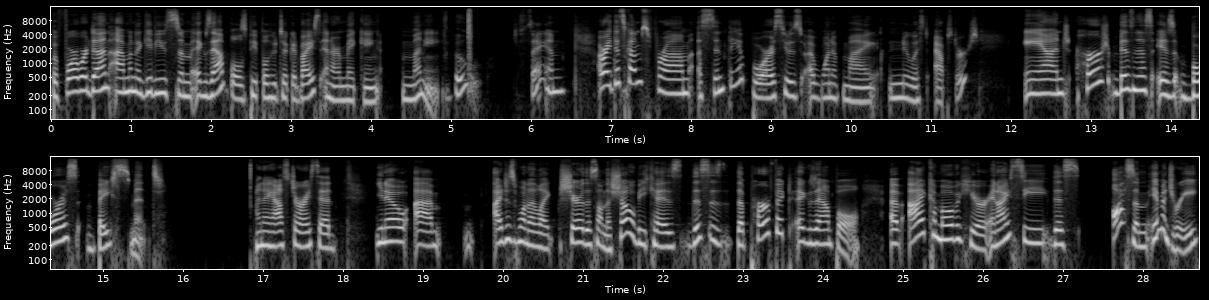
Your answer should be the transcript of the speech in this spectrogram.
before we're done, I'm going to give you some examples. People who took advice and are making money. Ooh. Just saying. All right, this comes from Cynthia Boris, who's uh, one of my newest appsters. And her business is Boris Basement. And I asked her, I said, you know, um, I just want to like share this on the show because this is the perfect example of I come over here and I see this awesome imagery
